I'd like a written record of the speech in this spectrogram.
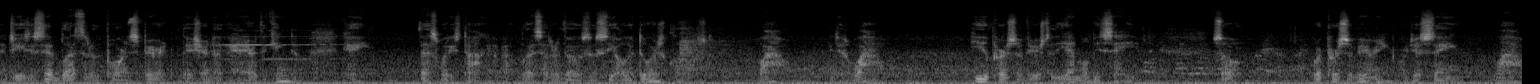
And Jesus said, blessed are the poor in spirit. They shall inherit the kingdom. Okay, that's what he's talking about. Blessed are those who see all the doors closed. Wow. And just wow. He who perseveres to the end will be saved. So we're persevering. We're just saying, wow.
